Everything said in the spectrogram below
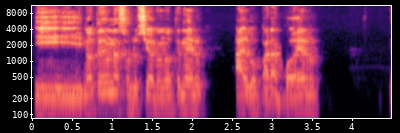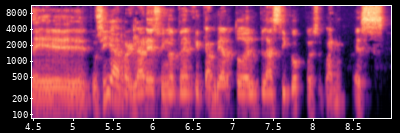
y no tener una solución o no tener algo para poder, eh, pues sí, arreglar eso y no tener que cambiar todo el plástico, pues bueno, es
